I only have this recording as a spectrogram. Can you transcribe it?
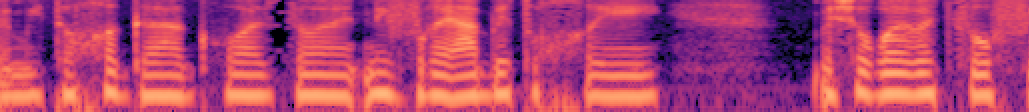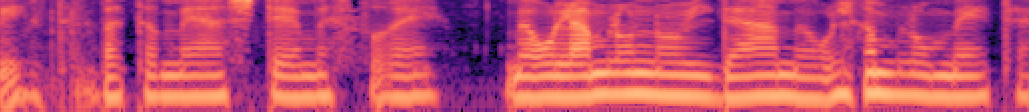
ומתוך הגעגוע הזו נבראה בתוכי משוררת סופית, בת המאה ה-12, מעולם לא נולדה, מעולם לא מתה.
